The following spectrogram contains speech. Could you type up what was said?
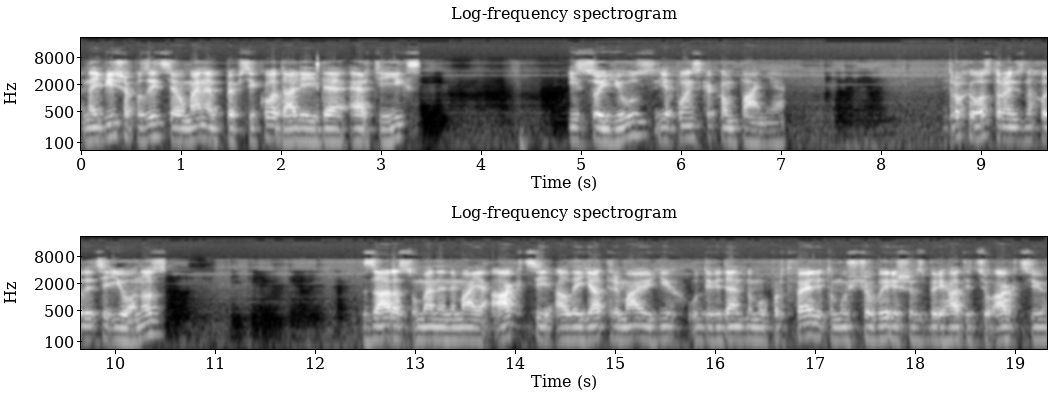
Найбільша позиція у мене PepsiCo, далі йде RTX і Soyuz, японська компанія. Трохи осторонь знаходиться Ionos. Зараз у мене немає акцій, але я тримаю їх у дивідендному портфелі, тому що вирішив зберігати цю акцію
